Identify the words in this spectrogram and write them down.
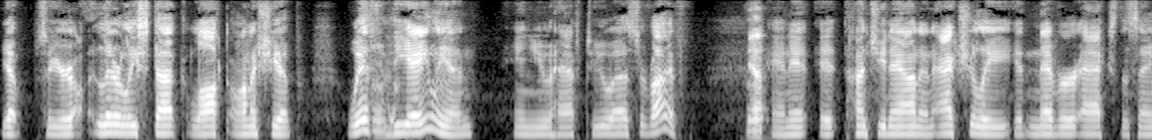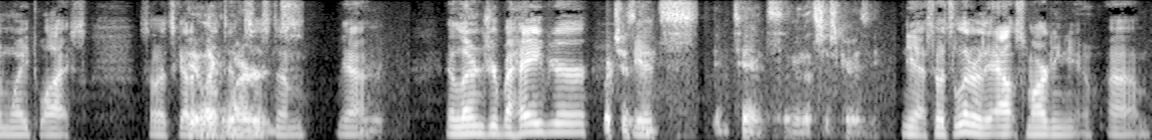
Yep. So you're literally stuck, locked on a ship with Mhm. the alien, and you have to uh, survive. Yeah. And it it hunts you down, and actually, it never acts the same way twice. So it's got a It, like, built-in learns. system. Yeah. Mhm. It learns your behavior. Which is It's- intense. I mean, that's just crazy. Yeah. So it's literally outsmarting you. Um,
